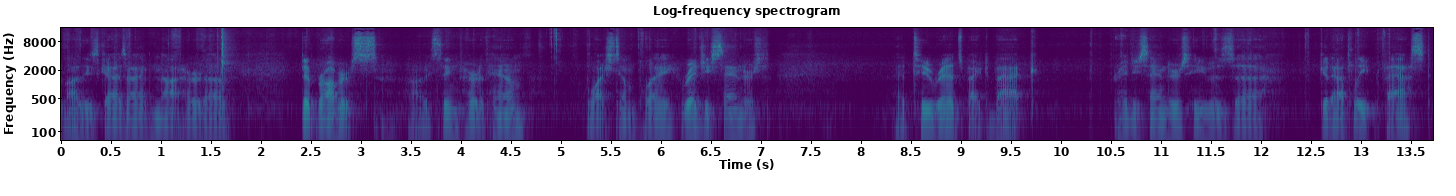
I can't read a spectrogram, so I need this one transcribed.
A lot of these guys I have not heard of. Bip Roberts, obviously heard of him. Watched him play. Reggie Sanders had two Reds back to back. Reggie Sanders, he was a good athlete, fast.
